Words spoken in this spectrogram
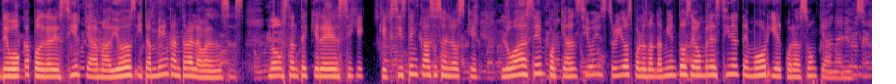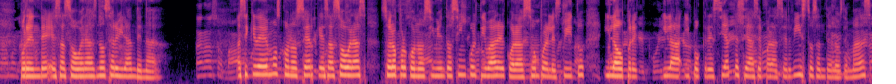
De boca podrá decir que ama a Dios y también cantar alabanzas. No obstante, quiere decir que, que, existen casos en los que lo hacen porque han sido instruidos por los mandamientos de hombres sin el temor y el corazón que ama a Dios. Por ende, esas obras no servirán de nada. Así que debemos conocer que esas obras, solo por conocimiento, sin cultivar el corazón por el Espíritu y la, hipocresía que se hace para ser vistos ante los demás,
